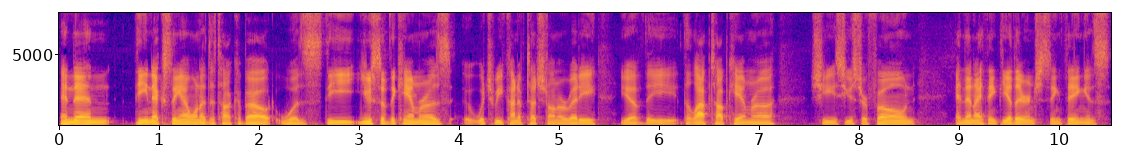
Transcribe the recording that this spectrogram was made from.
And then the next thing I wanted to talk about was the use of the cameras, which we kind of touched on already. You have the the laptop camera. She's used her phone, and then I think the other interesting thing is,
